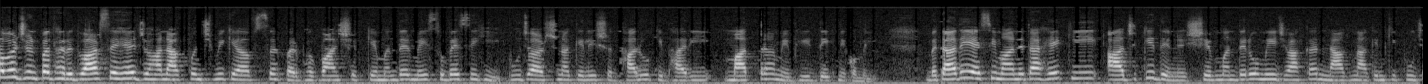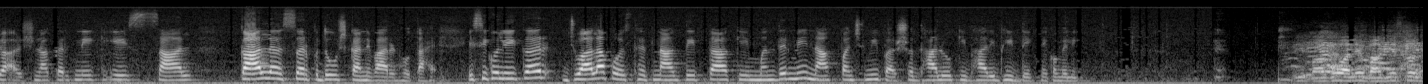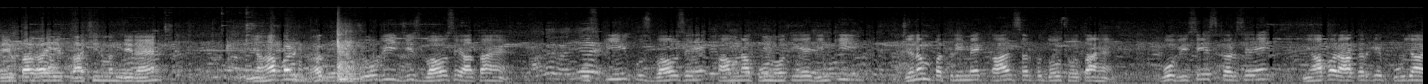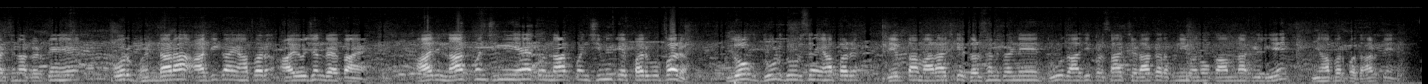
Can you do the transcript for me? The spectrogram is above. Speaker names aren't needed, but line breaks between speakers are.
खबर जनपद हरिद्वार से है, जहाँ नागपंचमी के अवसर पर भगवान शिव के मंदिर में सुबह से ही पूजा अर्चना के लिए श्रद्धालुओं की भारी मात्रा में भीड़ देखने को मिली। बता दें, ऐसी मान्यता है कि आज के दिन शिव मंदिरों में जाकर नाग नागिन की पूजा अर्चना करने के साल काल सर्प दोष का निवारण होता है। इसी को लेकर ज्वालापुर स्थित नाग देवता के मंदिर में नाग पंचमी पर श्रद्धालुओं की भारी भीड़ देखने को मिली।
श्री बागो वाले बागेश्वर देवता का ये प्राचीन मंदिर है। यहाँ पर भक्त जो भी जिस भाव से आता है, उसकी उस भाव से कामना पूर्ण होती है। जिनकी जन्म पत्री में काल सर्प दोष होता है, वो विशेष कर से यहाँ पर आकर के पूजा अर्चना करते हैं और भंडारा आदि का यहाँ पर आयोजन रहता है। आज नाग पंचमी है तो नाग पंचमी के पर्व पर लोग दूर दूर से यहाँ पर देवता महाराज के दर्शन करने, दूध आदि प्रसाद चढ़ाकर अपनी मनोकामना के लिए यहाँ पर पधारते हैं।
